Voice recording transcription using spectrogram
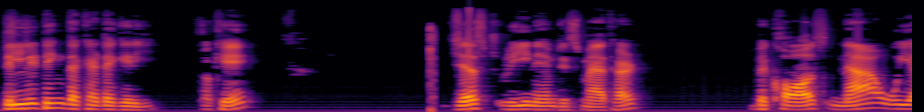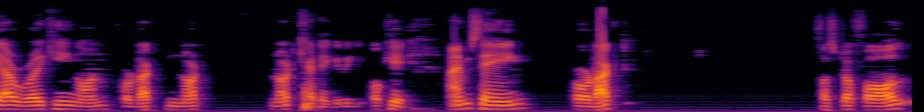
deleting the category. Okay. Just rename this method because now we are working on product not not category okay i'm saying product first of all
